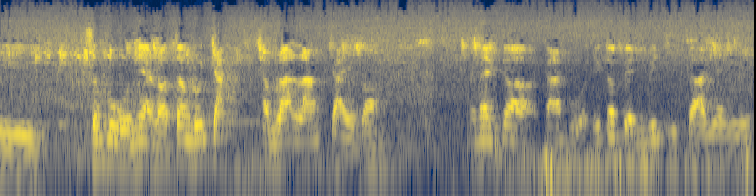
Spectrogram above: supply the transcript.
ดี สมบูรณ์เนี่ยเราต้องรู้จักชำระล้างใจบ้างนั้นก็การบวชนี่ก็เป็นวิธีการอย่างหนึ่ง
